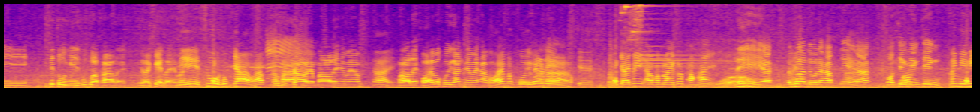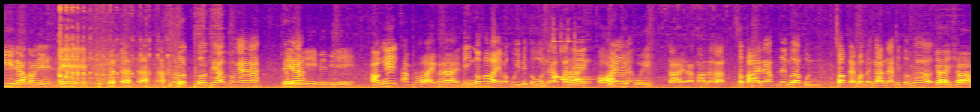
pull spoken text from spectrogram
มีพี่ตูนมีทุกราคาเลยมีหลายเกรดเลยใช่ไหมมีสู้ทุกเจ้าครับตูนทุกเจ้าจะมาเลยใช่ไหมครับใช่มาเลยขอให้มาคุยกันใช่ไหมครับขอให้มาคุยแค่นั้นเองอ่าโอเคใจไม่เอากำไรก็ทำให้นี่ไงเพื่อนๆดูนะครับนี่นะรถจริงจริงจริงไม่มีหนี้แล้วตอนนี้นี่สดสดครับว่าไงฮะไม่ นี่มีฮะหนี้ไม่มีหนี้เอางี้ทำเท่าไหร่ก็ได้ มีงบเท่าไหร่มาคุยพี่ตูนนะครับกันเองขอให้ได้คุยใช่ครับมาเลยครับสไตล์นะครับในเมื่อคุณชอบแต่งรถเหมือนกันนะพี่ตูนก็ใช่ชอบ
